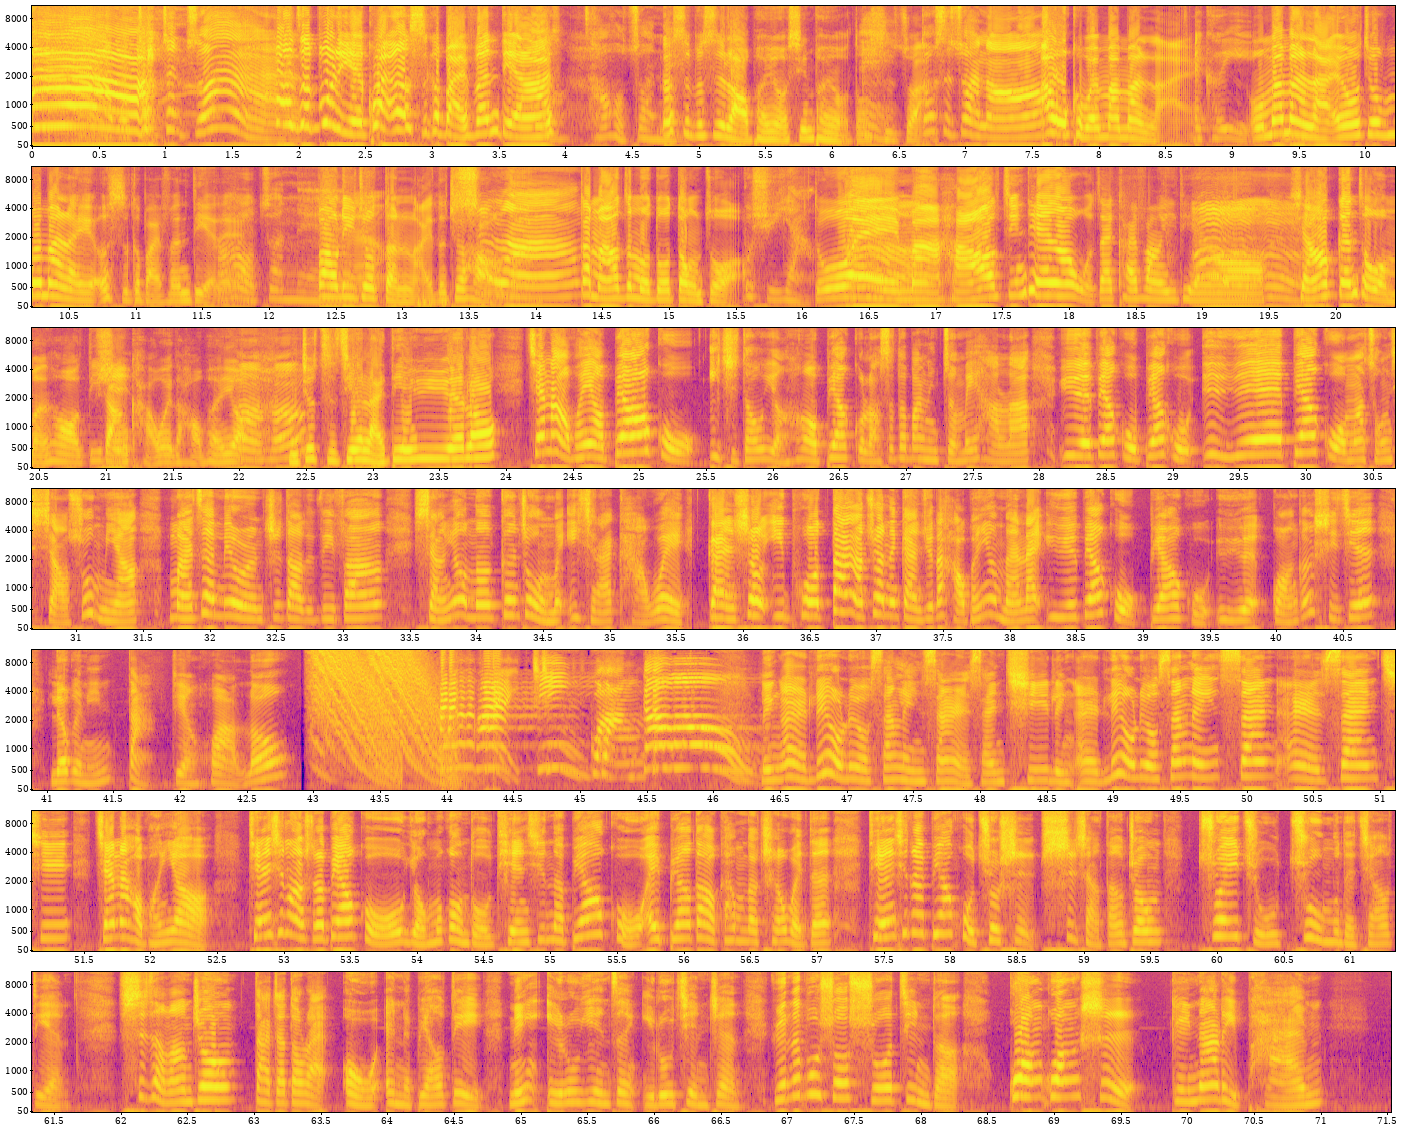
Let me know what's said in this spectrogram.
赚赚赚，放着不理也快二十个百分点啊。哦，超好赚，那是不是老朋友、新朋友都是赚，都是赚哦？啊，我可不可以慢慢来？哎，可以，我慢慢来，哎呦，就慢慢来，也二十个百分点，好好赚呢，暴利就等来的就好了，啊，干嘛要这么多动作？不需要，对嘛？好，今天呢，我再开放一天哦，想要跟着我们哦低档卡位的好朋友，你就直接来电预约喽。亲爱的好朋友，标股一直都有哈，标股老师都帮你准备好了，预约标股，标股预约标股，我们从小树苗买在没有人知道的地方，想要呢跟着我们一起来卡位，感受一波大赚的感觉的好朋友们，来预约标股，标股预约广告时间留给您打电话喽。快快快进广告喽！零二六六三零三二三七，零二六六三零三二三七，亲爱的好朋友。甜心老师的标股有目共睹，甜心的标股哎，标到看不到车尾灯。甜心的标股就是市场当中追逐注目的焦点，市场当中大家都来 O N 的标的，您一路验证，一路见证。原来不说说尽的，光光是给那里盘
